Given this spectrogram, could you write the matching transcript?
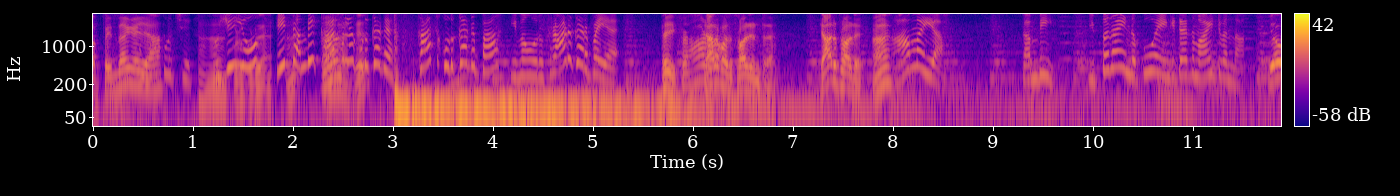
அப்ப இந்தாங்க ஐயா. ஐயோ. ஏய் தம்பி காசுல ஆ, கொடுக்காத. காசு கொடுக்காதப்பா. இவன் ஒரு ஃப்ராடுக்கார பையன். ஏய்? யாரை பார்த்து ஃப்ராடுன்ற யார் ஃப்ராடு ஆமாய்யா. தம்பி இப்பதான் இந்த பூவை என்கிட்ட இருந்து வாங்கிட்டு வந்தான். யோ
